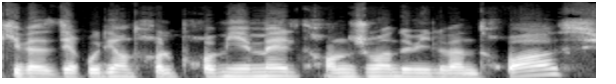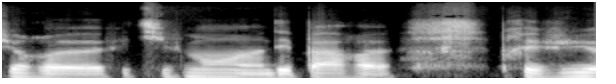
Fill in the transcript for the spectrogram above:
qui va se dérouler entre le 1er mai et le 30 juin 2023 sur effectivement un départ prévu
